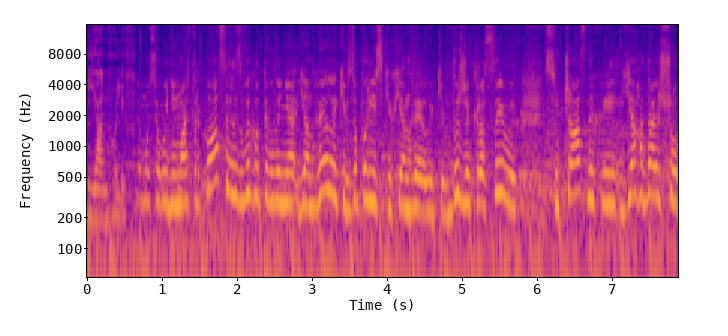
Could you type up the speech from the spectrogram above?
янголів. Будемо сьогодні майстер-класи з виготовлення янгеликів, запорізьких янгеликів, дуже красивих, сучасних. І я гадаю, що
